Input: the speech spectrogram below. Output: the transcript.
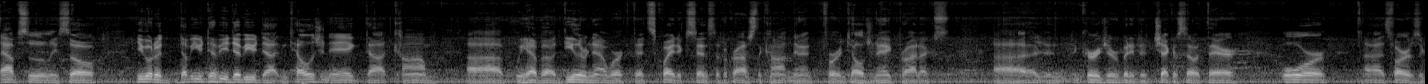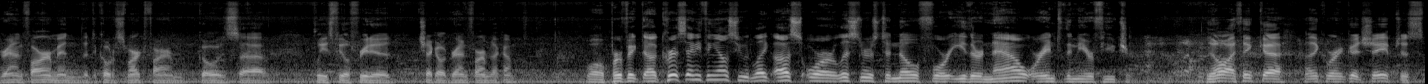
Absolutely. So you go to www.intelligentag.com. Uh, we have a dealer network that's quite extensive across the continent for intelligent ag products. Uh, and encourage everybody to check us out there. Or uh, as far as the Grand Farm and the Dakota Smart Farm goes, uh, please feel free to check out grandfarm.com. Well, perfect. Uh, Chris, anything else you would like us or our listeners to know for either now or into the near future? No, I think uh, I think we're in good shape. Just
